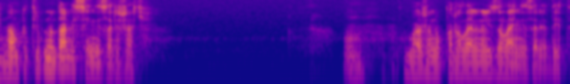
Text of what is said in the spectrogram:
Нам потрібно далі сині заряджати. Бажано паралельно і зелені зарядити.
